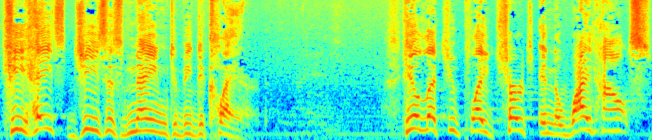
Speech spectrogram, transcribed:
He hates Jesus' name to be declared. He'll let you play church in the White House,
